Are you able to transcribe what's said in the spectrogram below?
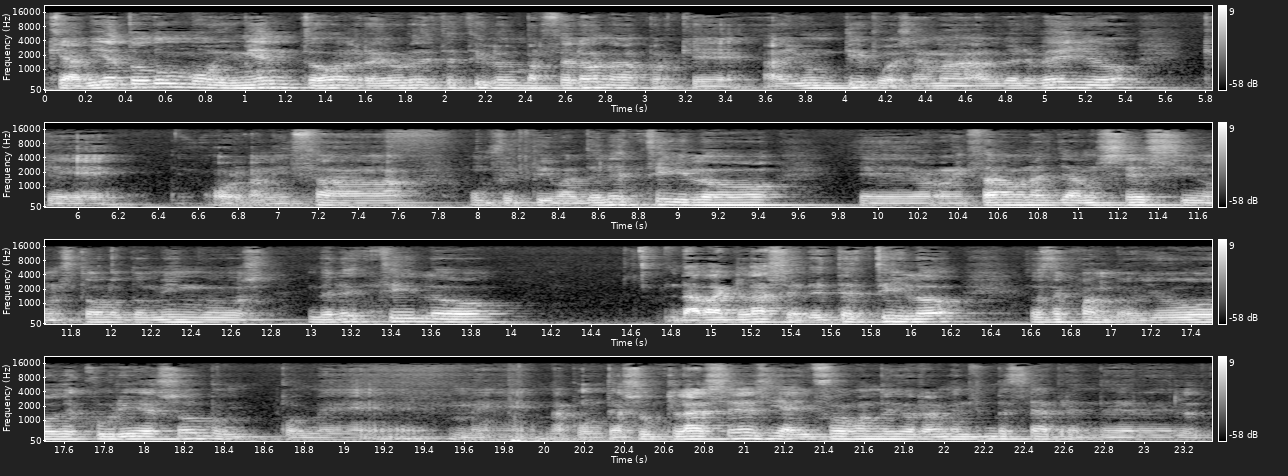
que había todo un movimiento alrededor de este estilo en Barcelona, porque hay un tipo que se llama Albert Bello, que organiza un festival del estilo, eh, organizaba unas jam sessions todos los domingos del estilo, daba clases de este estilo. Entonces cuando yo descubrí eso, pues, pues me, me, apunté a sus clases y ahí fue cuando yo realmente empecé a aprender el,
